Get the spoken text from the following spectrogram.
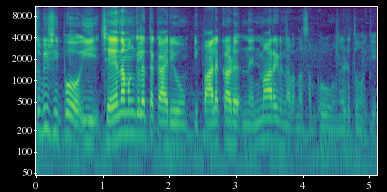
സുബീഷ് ഇപ്പോൾ ഈ ചേന്നമംഗലത്തെ കാര്യവും ഈ പാലക്കാട് നെന്മാറയിൽ നടന്ന സംഭവവും ഒന്ന് എടുത്തു നോക്കി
